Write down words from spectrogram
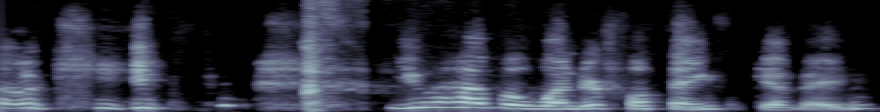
okay. You have a wonderful Thanksgiving.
